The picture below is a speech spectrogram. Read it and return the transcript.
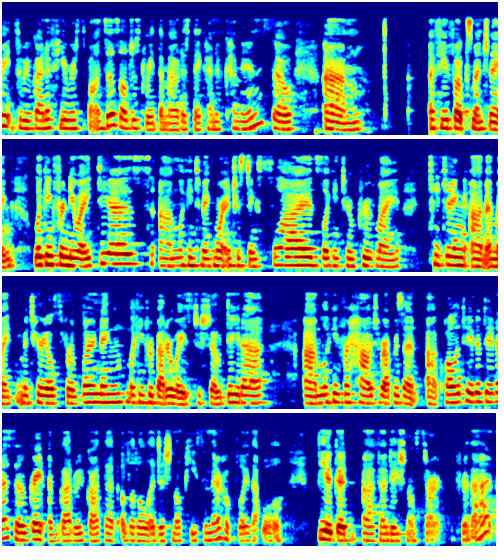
Great, so we've got a few responses. I'll just read them out as they kind of come in. So um, a few folks mentioning looking for new ideas, um, looking to make more interesting slides, looking to improve my teaching um, and my materials for learning, looking for better ways to show data, um, looking for how to represent uh, qualitative data. So great, I'm glad we've got that a little additional piece in there. Hopefully that will be a good uh, foundational start for that.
